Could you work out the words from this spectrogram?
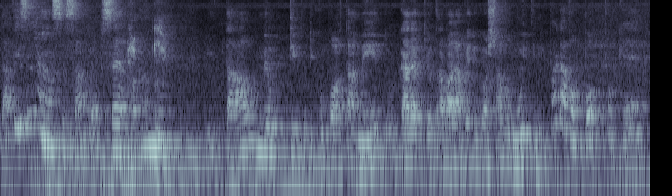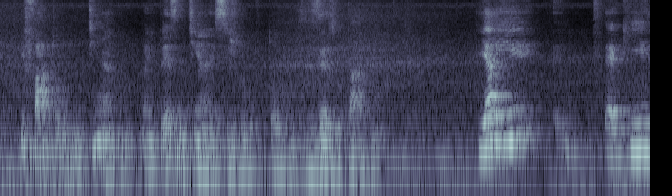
da vizinhança, sabe? Observando e tal, o meu tipo de comportamento. O cara que eu trabalhava, ele gostava muito de mim. Pagava pouco porque, de fato, não tinha, a empresa não tinha esses grupos todos, esses resultados. Né? E aí é que,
